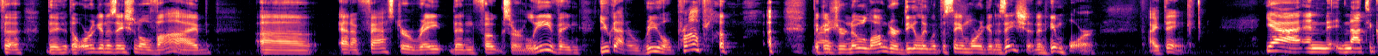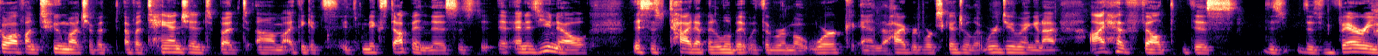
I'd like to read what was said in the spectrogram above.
the, the, the organizational vibe uh, at a faster rate than folks are leaving, you got a real problem because right. you're no longer dealing with the same organization anymore, I think. Yeah, and not to go off on too much of a, of a tangent, but um, I think it's it's mixed up in this. Is, and as you know, this is tied up in a little bit with the remote work and the hybrid work schedule that we're doing. And I I have felt this this this very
